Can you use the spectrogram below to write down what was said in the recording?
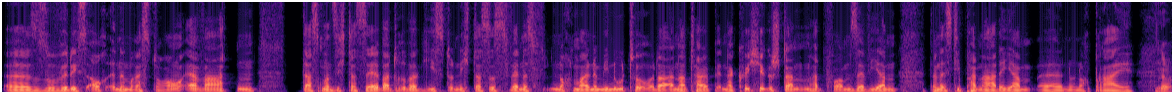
Äh, so würde ich es auch in einem Restaurant erwarten dass man sich das selber drüber gießt und nicht, dass es, wenn es noch mal eine Minute oder anderthalb in der Küche gestanden hat vor dem Servieren, dann ist die Panade ja äh, nur noch Brei. Ja.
